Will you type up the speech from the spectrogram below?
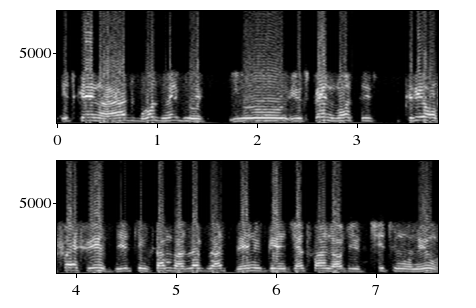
It can hurt because maybe you you spend most three or five years dating somebody like that, then you can just find out he's cheating on you,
